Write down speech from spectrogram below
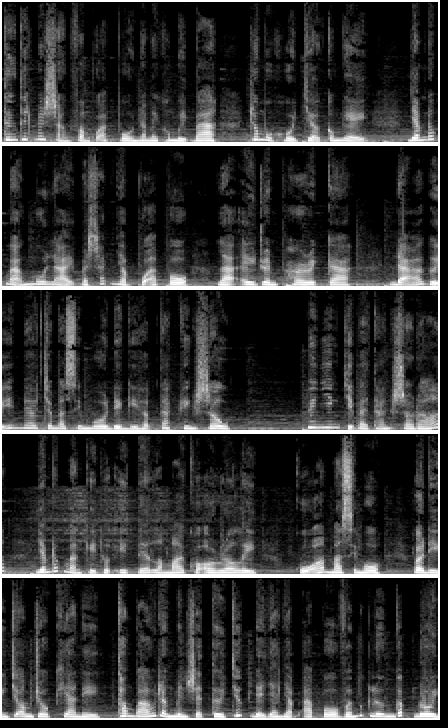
tương thích với sản phẩm của Apple năm 2013 trong một hội chợ công nghệ. Giám đốc mảng mua lại và sáp nhập của Apple là Adrian Perica đã gửi email cho Massimo đề nghị hợp tác chuyên sâu. Tuy nhiên, chỉ vài tháng sau đó, giám đốc mạng kỹ thuật y tế là Michael O'Reilly của Massimo gọi điện cho ông Joe Kiani thông báo rằng mình sẽ từ chức để gia nhập Apple với mức lương gấp đôi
